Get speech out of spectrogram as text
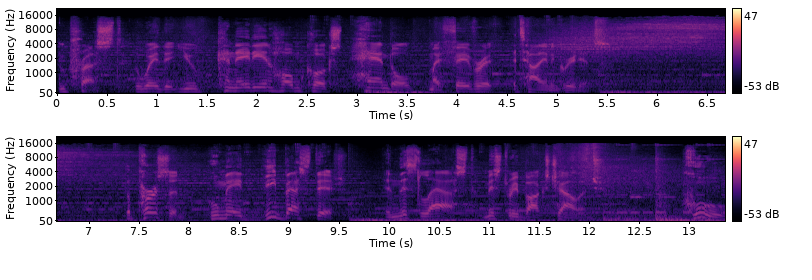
impressed the way that you Canadian home cooks handled my favorite Italian ingredients. The person who made the best dish in this last Mystery Box Challenge, who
